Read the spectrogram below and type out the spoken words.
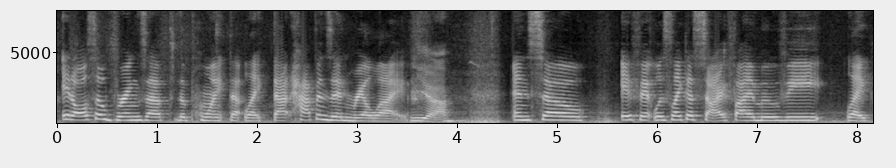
it also brings up the point that like that happens in real life. Yeah. And so if it was like a sci-fi movie like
